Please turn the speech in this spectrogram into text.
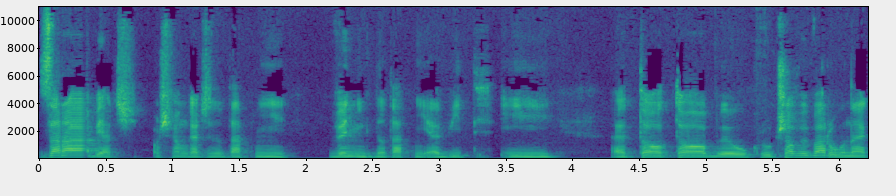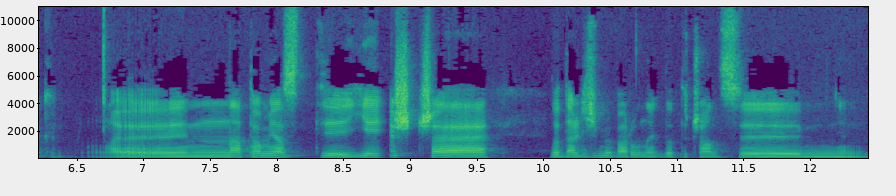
zarabiać, osiągać dodatni wynik, dodatni EBIT i To, to był kluczowy warunek. Natomiast jeszcze dodaliśmy warunek dotyczący mm,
